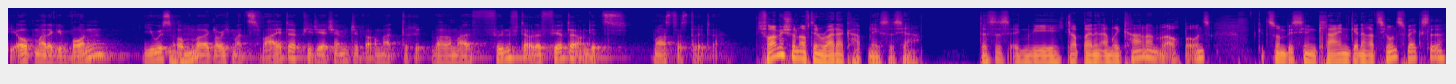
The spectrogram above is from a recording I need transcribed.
die Open hat er gewonnen, US mhm. Open war er, glaube ich, mal Zweiter, PGA Championship war er, mal, war er mal Fünfter oder Vierter und jetzt Masters Dritter. Ich freue mich schon auf den Ryder Cup nächstes Jahr. Das ist irgendwie, ich glaube, bei den Amerikanern und auch bei uns gibt es so ein bisschen einen kleinen Generationswechsel.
